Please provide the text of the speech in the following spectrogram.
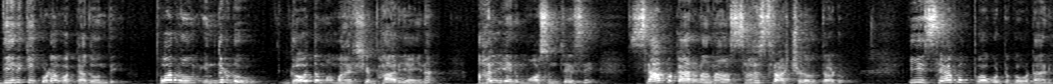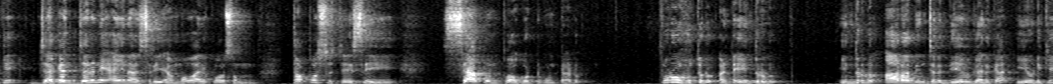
దీనికి కూడా ఒక కథ ఉంది. పూర్వం ఇంద్రుడు గౌతమ మహర్షి భార్య అయిన అహల్యని మోసం చేసి శాప కారణాన సహస్రాక్షుడవుతాడు. ఈ శాపం పోగొట్టుకోవడానికి జగజ్జనని అయిన శ్రీ అమ్మవారి కోసం తపస్సు చేసి శాపం పోగొట్టుకుంటాడు. పురోహితుడు అంటే ఇంద్రుడు. ఇంద్రుడు ఆరాధించిన దేవి గనుక ఈవిడికి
